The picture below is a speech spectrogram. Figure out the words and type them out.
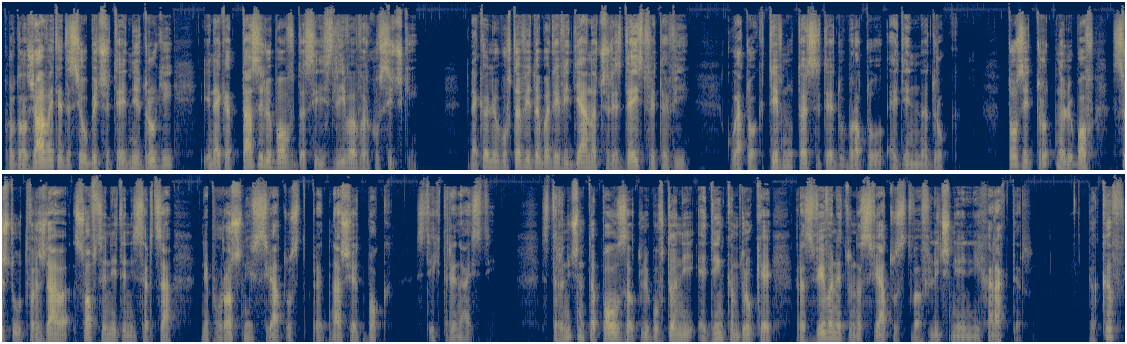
Продължавайте да се обичате едни други и нека тази любов да се излива върху всички. Нека любовта ви да бъде видяна чрез действията ви, когато активно търсите доброто един на друг. Този труд на любов също утвърждава собствените ни сърца, непорочни в святост пред нашият Бог. Стих 13. Страничната полза от любовта ни един към друг е развиването на святост в личния ни характер. Какъв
